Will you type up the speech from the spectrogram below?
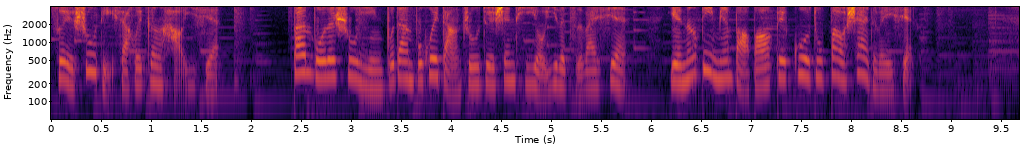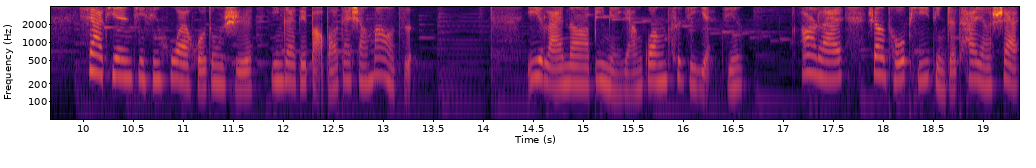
所以树底下会更好一些。斑驳的树影不但不会挡住对身体有益的紫外线，也能避免宝宝被过度暴晒的危险。夏天进行户外活动时，应该给宝宝戴上帽子。一来呢，避免阳光刺激眼睛；二来让头皮顶着太阳晒，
